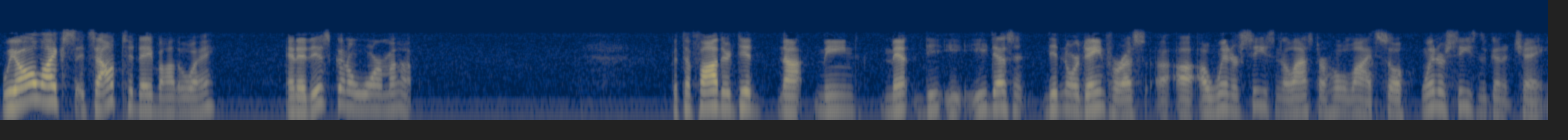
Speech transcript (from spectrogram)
We all like it's out today by the way, and it is going to warm up. But the Father did not mean meant he doesn't didn't ordain for us a, a winter season to last our whole life. So winter season is going to change.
